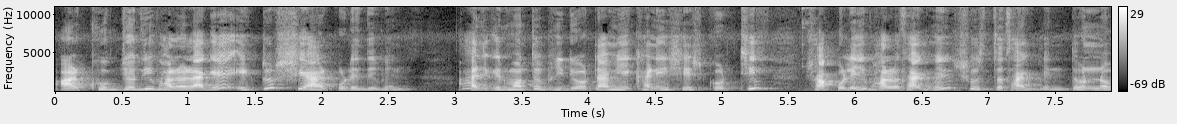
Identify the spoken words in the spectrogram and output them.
আর খুব যদি ভালো লাগে, একটু শেয়ার করে দেবেন। আজকের মতো ভিডিওটা আমি এখানেই শেষ করছি। সকলেই ভালো থাকবেন, সুস্থ থাকবেন। ধন্যবাদ।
